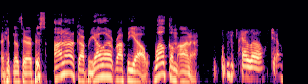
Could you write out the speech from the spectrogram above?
hypnotherapist, Anna Gabriela Raphael. Welcome, Anna. Hello, Joe.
